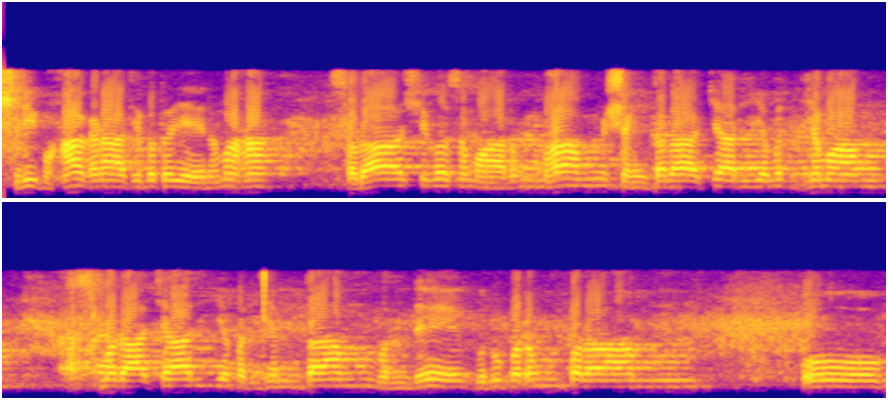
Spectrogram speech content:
श्रीमहागणाधिपतये नमः। सदाशिवसमारम्भां शङ्कराचार्यमध्यमाम् अस्मदाचार्यपर्यन्ताम् वंदे गुरुपरम्पराम्। ॐ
